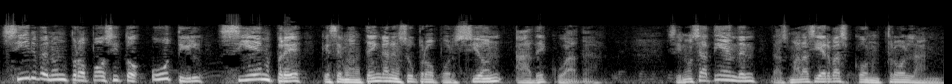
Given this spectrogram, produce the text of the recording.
sirven un propósito útil siempre que se mantengan en su proporción adecuada. Si no se atienden, las malas hierbas controlan.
